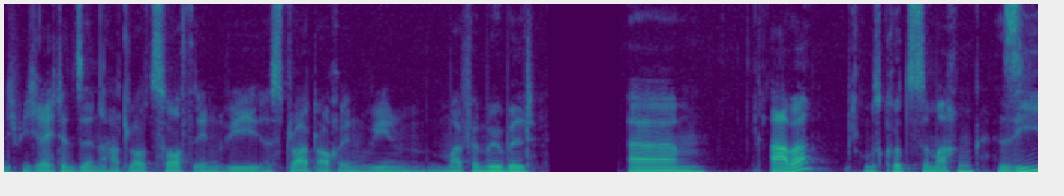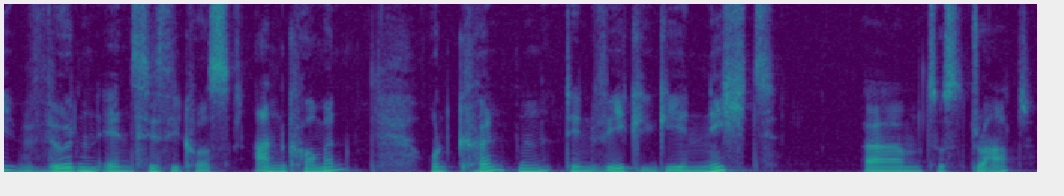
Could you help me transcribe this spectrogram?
wenn ich mich recht entsinne, hat Lord Soth irgendwie Strahd auch irgendwie mal vermöbelt. Ähm, aber, um es kurz zu machen, sie würden in Sisychus ankommen und könnten den Weg gehen nicht ähm, zu Strahd,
